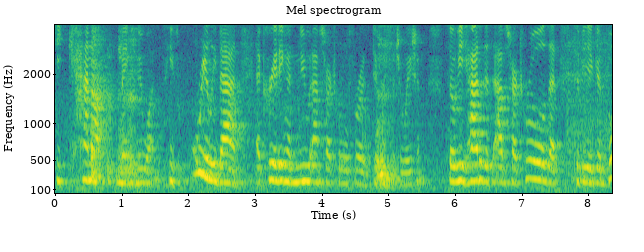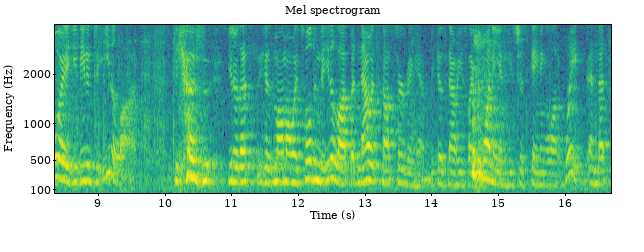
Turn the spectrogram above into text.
he cannot make new ones. He's really bad at creating a new abstract rule for a different situation. So he had this abstract rule that to be a good boy, he needed to eat a lot. Because you know that's his mom always told him to eat a lot but now it's not serving him because now he's like 20 and he's just gaining a lot of weight. And that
